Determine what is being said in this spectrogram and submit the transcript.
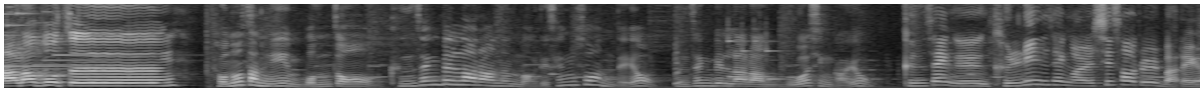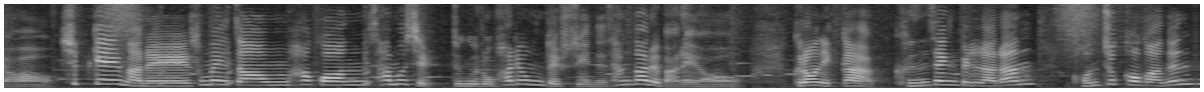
알아보증! 변호사님, 먼저 근생빌라라는 말이 생소한데요. 근생빌라란 무엇인가요? 근생은 근린생활 시설을 말해요. 쉽게 말해 소매점, 학원, 사무실 등으로 활용될 수 있는 상가를 말해요. 그러니까 근생 빌라란 건축 허가는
